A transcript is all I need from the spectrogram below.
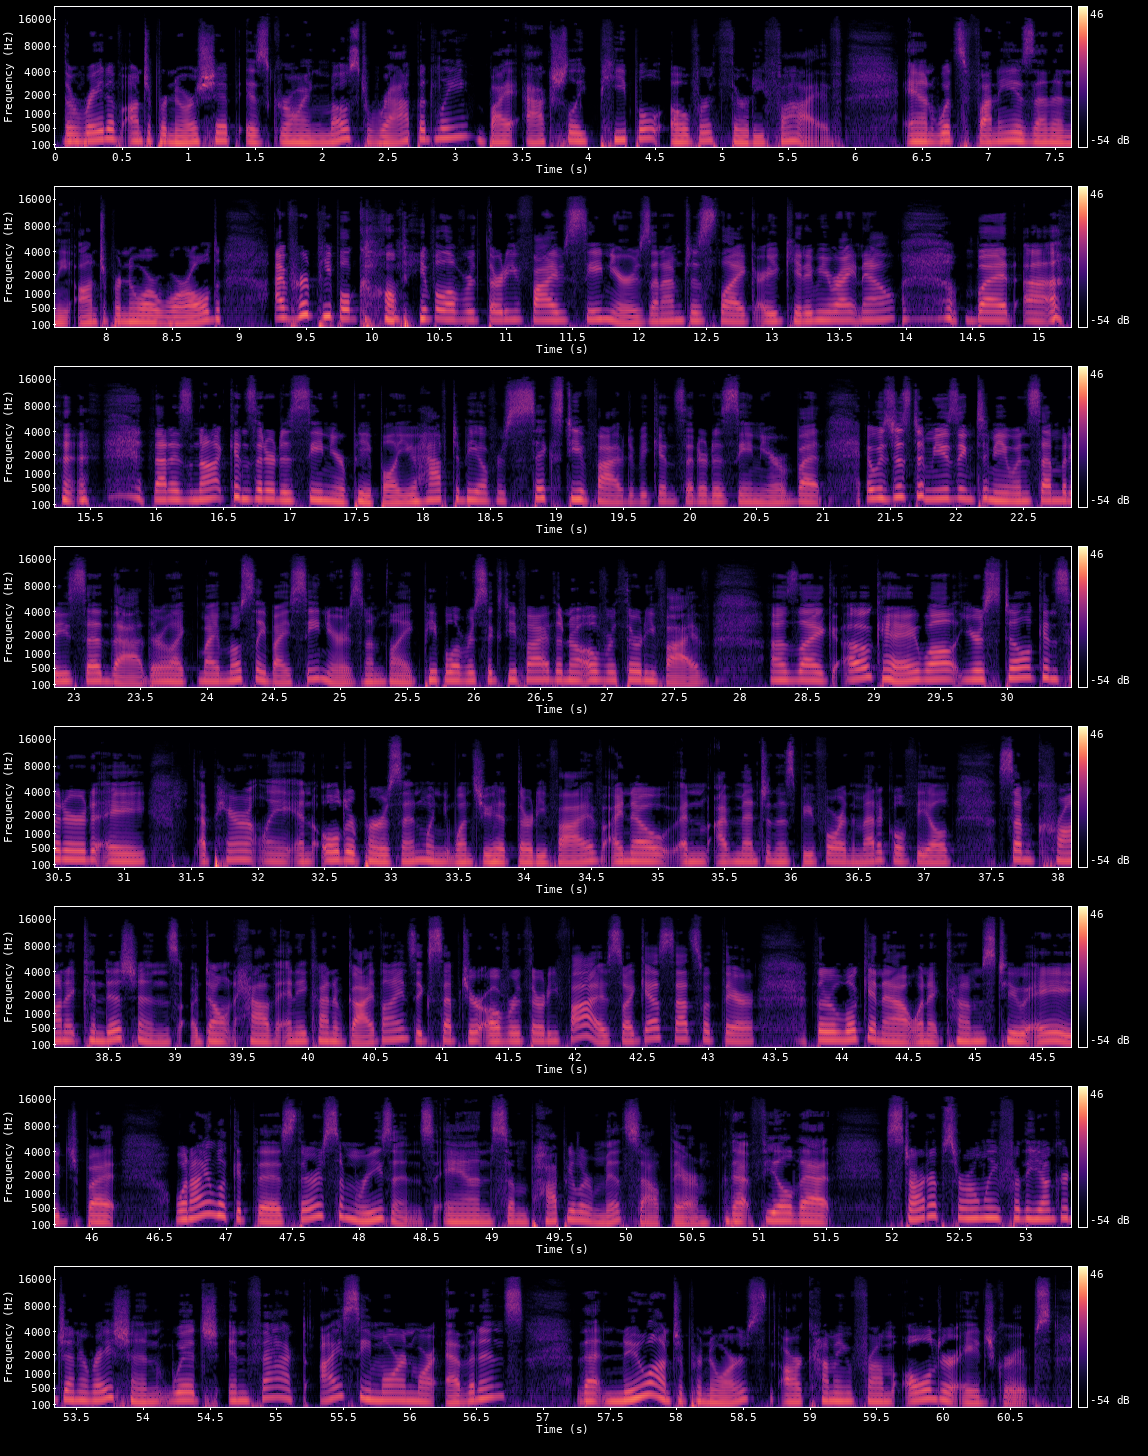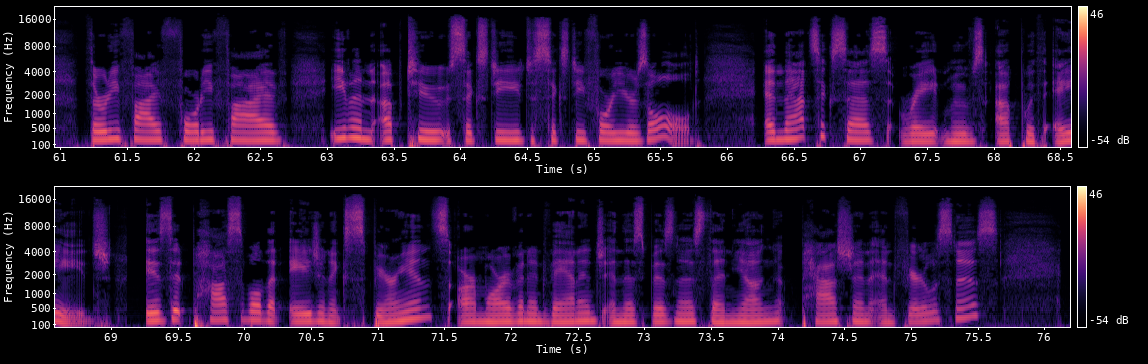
The rate of entrepreneurship is growing most rapidly by actually people over 35. And what's funny is that in the entrepreneur world, I've heard people call people over 35 seniors, and I'm just like, are you kidding me right now? But uh, that is not considered a senior, people. You have to be over 65 to be considered a senior. But it was just amusing to me when somebody said that. They're like, my mostly by seniors. And I'm like, people over 65, they're not over 35. I was like, okay, well, you're still considered a apparently an older person when once you hit 35. I know, and I've mentioned this before in the medical field, some chronic conditions don't have any kind of guidelines except you're over 35. So I guess that's what they're they're looking at when it comes to age. But when I look at this, there are some reasons and some popular myths out there that feel that startups are only for the younger generation, which in fact, I see more and more evidence that new entrepreneurs are coming from older age groups 35, 45, even up to 60 to 64 years old. And that success rate moves up with age. Is it possible that age and experience are more of an advantage in this business than young passion and fearlessness?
